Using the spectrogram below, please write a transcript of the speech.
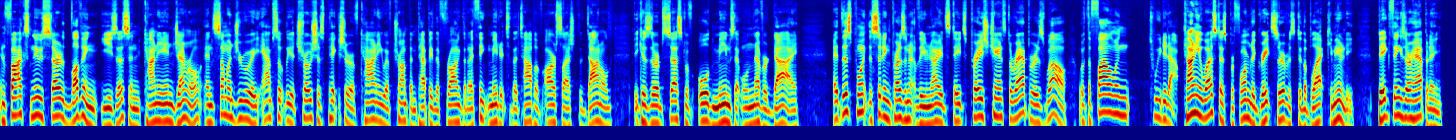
And Fox News started loving Yeezus and Kanye in general, and someone drew a absolutely atrocious picture of Kanye with Trump and Pepe the Frog that I think made it to the top of r slash the Donald because they're obsessed with old memes that will never die. At this point, the sitting president of the United States praised Chance the Rapper as well, with the following tweeted out Kanye West has performed a great service to the black community. Big things are happening,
